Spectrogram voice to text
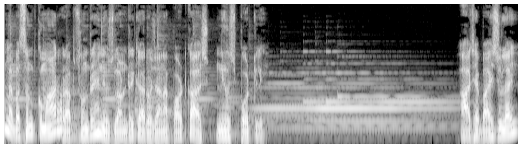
मैं बसंत कुमार और आप सुन रहे हैं न्यूज़ लॉन्ड्री का रोज़ाना पॉडकास्ट, न्यूज़ पोर्टली। आज है 22 जुलाई,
